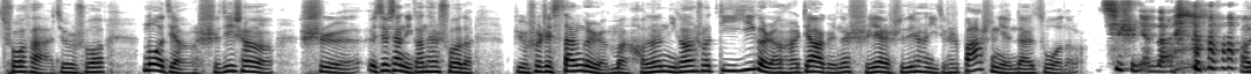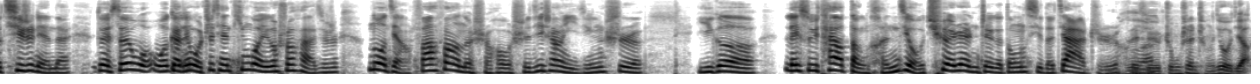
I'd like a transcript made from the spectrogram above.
说法就是说，诺奖实际上是就像你刚才说的，比如说这三个人嘛，好像你刚刚说第一个人还是第二个人的实验，实际上已经是八十年代做的了。七十年代，哦，七十年代，对，所以我我感觉我之前听过一个说法，就是诺奖发放的时候，实际上已经是一个。类似于他要等很久确认这个东西的价值和类似于终身成就奖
